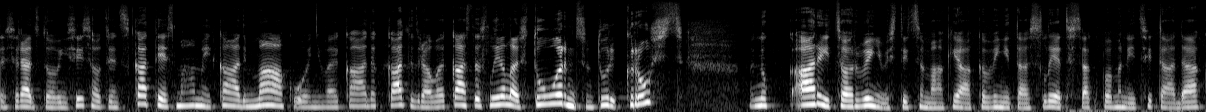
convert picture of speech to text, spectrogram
es redzu to viņas izsaucienu, skaties, māmīt, kādi mākoņi, vai kāda katedrāla, vai kāds tas lielais tornis, un tur ir krusts. Nu, arī caur viņu visticamāk, jā, ka viņa tās lietas saka pamanīt citādāk.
